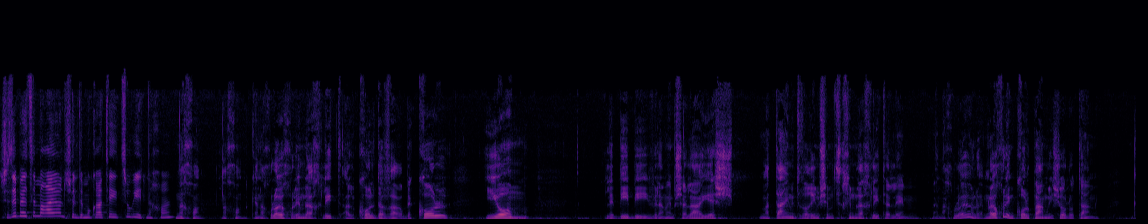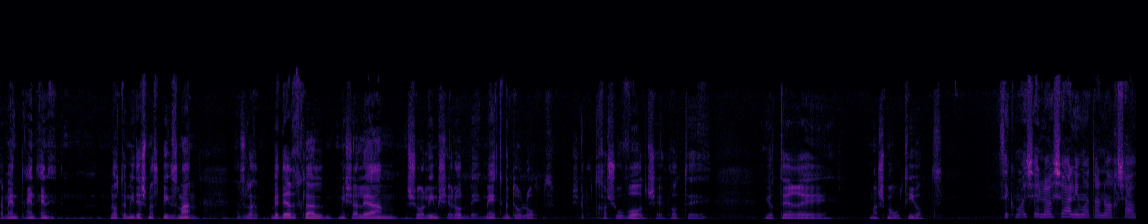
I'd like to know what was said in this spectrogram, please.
שזה בעצם הרעיון של דמוקרטיה ייצוגית, נכון? נכון, נכון. כי אנחנו לא יכולים להחליט על כל דבר. בכל יום לביבי ולממשלה יש 200 דברים שהם צריכים להחליט עליהם. אנחנו לא, הם לא יכולים כל פעם לשאול אותנו. גם אין, אין, אין, לא תמיד יש מספיק זמן. אז בדרך כלל משאלי עם שואלים שאלות באמת גדולות, שאלות חשובות, שאלות אה, יותר אה, משמעותיות. זה כמו שלא שואלים אותנו עכשיו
